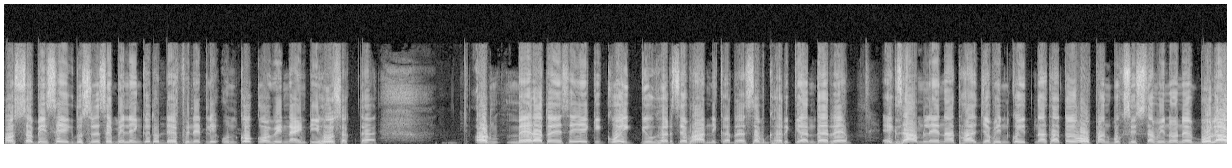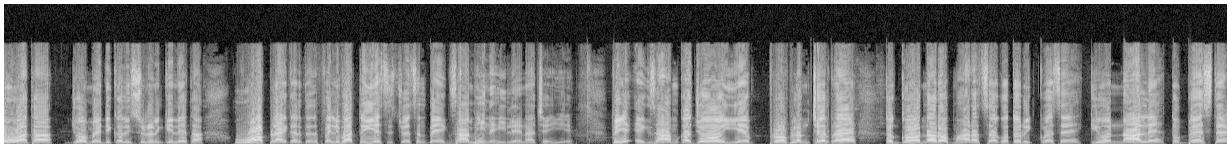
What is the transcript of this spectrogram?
और सभी से एक दूसरे से मिलेंगे तो डेफिनेटली उनको कोविड नाइन्टीन हो सकता है। और मेरा तो ऐसे ही है कि कोई क्यों घर से बाहर निकल रहा है? सब घर के अंदर रहे। एग्ज़ाम लेना था, जब इनको इतना था तो ओपन बुक सिस्टम इन्होंने बोला हुआ था, जो मेडिकल स्टूडेंट के लिए था, वो अप्लाई करते थे। पहली बात तो ये सिचुएशन पे एग्ज़ाम ही नहीं लेना चाहिए। तो ये एग्ज़ाम का जो ये प्रॉब्लम चल रहा है तो गवर्नर ऑफ़ महाराष्ट्र को तो रिक्वेस्ट है कि वो ना ले तो बेस्ट है।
